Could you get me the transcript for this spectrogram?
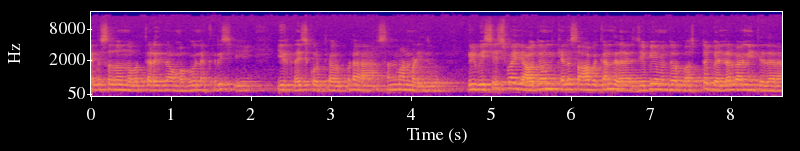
ಕೆಲಸದ ಒಂದು ಒತ್ತಡದಿಂದ ಆ ಮಗುವಿನ ಕರೆಸಿ ಇಲ್ಲಿ ಕಳಿಸ್ಕೊಟ್ಟು ಅವ್ರು ಕೂಡ ಸನ್ಮಾನ ಮಾಡಿದರು. ಇಲ್ಲಿ ವಿಶೇಷವಾಗಿ ಯಾವುದೇ ಒಂದು ಕೆಲಸ ಆಗ್ಬೇಕಂದ್ರೆ ಜೆ ಬಿ ಎಂ ಅವ್ರು ಫಸ್ಟ್ ಬೆನ್ನೆಲುಬಾಗಿ ನಿಂತಿದ್ದಾರೆ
